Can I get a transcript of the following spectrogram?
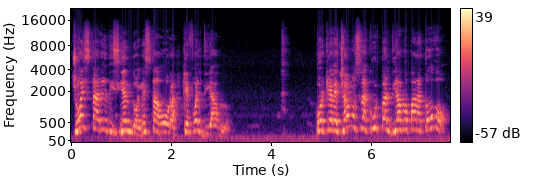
yo estaré diciendo en esta hora que fue el diablo. Porque le echamos la culpa al diablo para todo.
